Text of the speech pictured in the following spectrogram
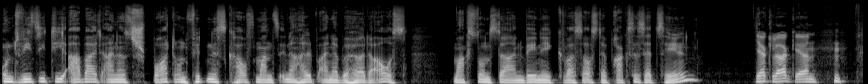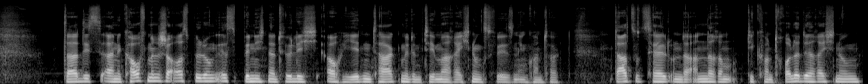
Und wie sieht die Arbeit eines Sport- und Fitnesskaufmanns innerhalb einer Behörde aus? Magst du uns da ein wenig was aus der Praxis erzählen? Ja, klar, gern. Da dies eine kaufmännische Ausbildung ist, bin ich natürlich auch jeden Tag mit dem Thema Rechnungswesen in Kontakt. Dazu zählt unter anderem die Kontrolle der Rechnungen,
